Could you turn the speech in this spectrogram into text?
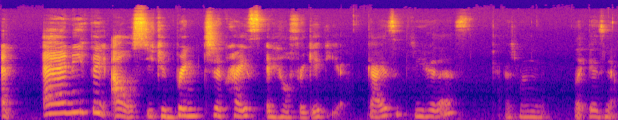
And anything else you can bring to Christ and he'll forgive you. Guys, do you hear this? I just want to let you guys know.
